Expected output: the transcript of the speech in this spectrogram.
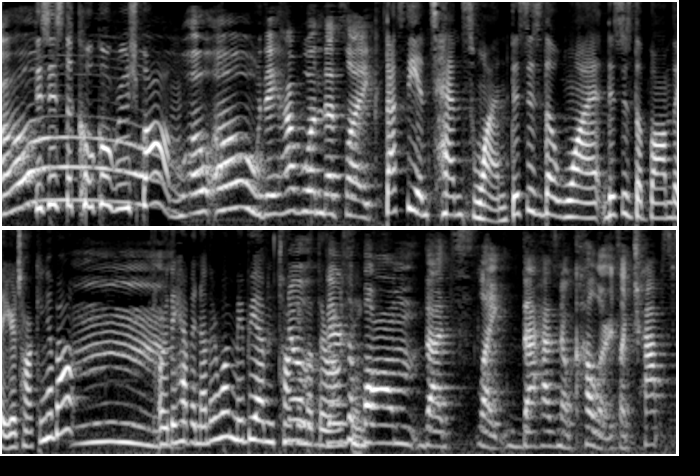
Oh. This is the Coco Rouge balm. Oh, oh, they have one that's like, That's the intense one. This is the one, this is the bomb that you're talking about? mmm. Or they have another one? Maybe I'm talking No, about the wrong one. there's a thing. balm that's like, that has no color. It's like chapstick.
